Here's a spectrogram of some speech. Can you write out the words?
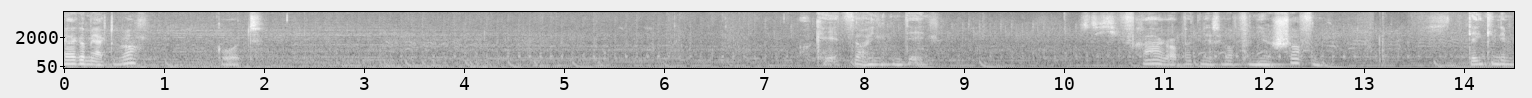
Keiner gemerkt, oder? Gut. Okay, jetzt da hinten den. Ist die Frage, ob wir das überhaupt von hier schaffen. Ich denke, in dem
